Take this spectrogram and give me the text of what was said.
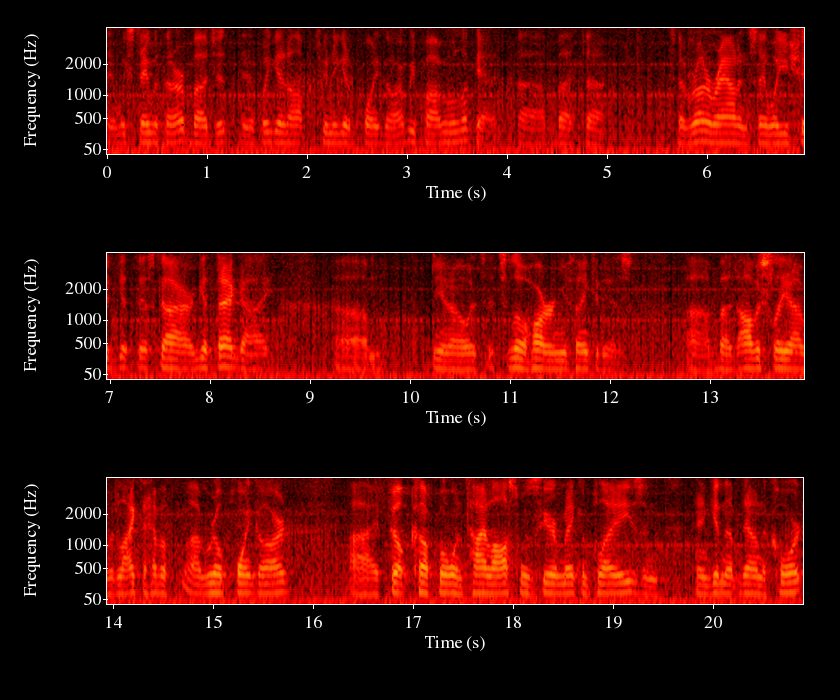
and we stay within our budget. And if we get an opportunity to get a point guard, we probably will look at it. Uh, but uh, to run around and say, well, you should get this guy or get that guy, um, you know, it's, it's a little harder than you think it is. Uh, but obviously, I would like to have a, a, real point guard. I felt comfortable when Ty Lawson was here making plays and, and getting up down the court.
